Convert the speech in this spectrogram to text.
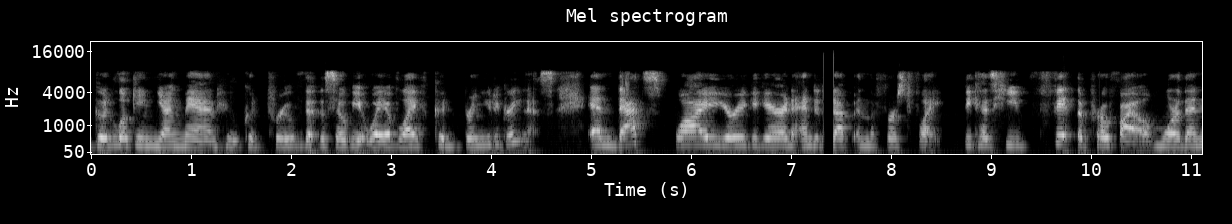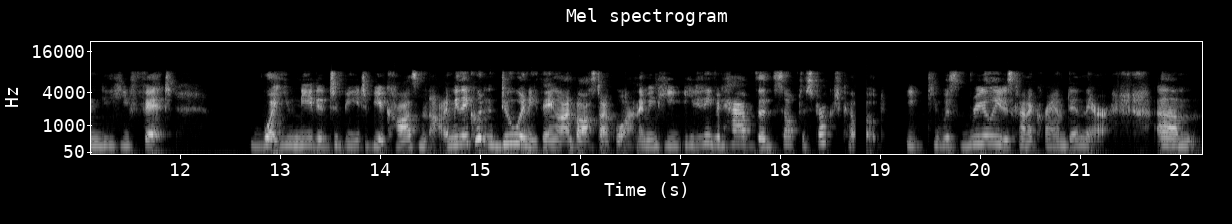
good looking young man who could prove that the Soviet way of life could bring you to greatness. And that's why Yuri Gagarin ended up in the first flight, because he fit the profile more than he fit what you needed to be to be a cosmonaut. I mean, they couldn't do anything on Vostok 1. I mean, he, he didn't even have the self destruct code. He, he was really just kind of crammed in there. Um,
